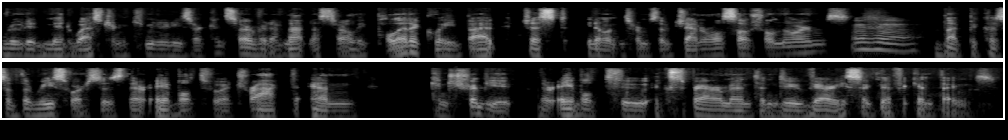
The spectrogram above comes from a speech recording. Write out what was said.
rooted Midwestern communities are conservative, not necessarily politically, but just, you know, in terms of general social norms. Mm-hmm. But because of the resources they're able to attract and contribute, they're able to experiment and do very significant things.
